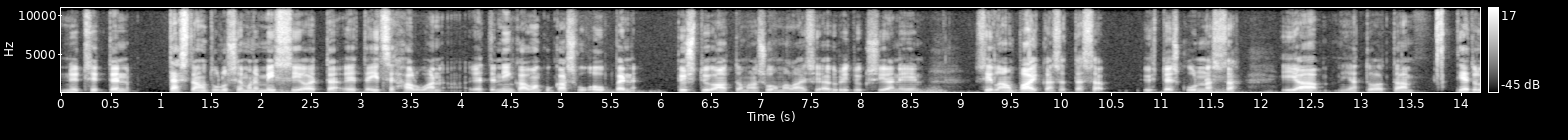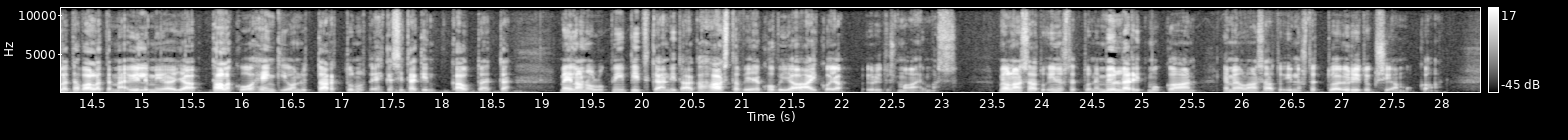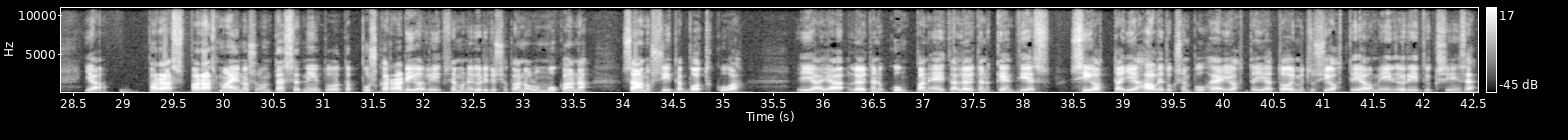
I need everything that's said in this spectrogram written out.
nyt sitten tästä on tullut semmoinen missio, että, että itse haluan, että niin kauan kuin Kasvu Open pystyy auttamaan suomalaisia yrityksiä, niin sillä on paikkansa tässä yhteiskunnassa. Ja, ja tuota, tietyllä tavalla tämä ilmiö ja talkoo henki on nyt tarttunut ehkä sitäkin kautta, että meillä on ollut niin pitkään niitä aika haastavia ja kovia aikoja yritysmaailmassa. Me ollaan saatu innostettua ne myllärit mukaan ja me ollaan saatu innostettua yrityksiä mukaan. Ja paras, paras mainos on tässä niin tuota Puska Radio, eli semmoinen yritys, joka on ollut mukana, saanut siitä potkua ja, ja löytänyt kumppaneita, löytänyt kenties sijoittajia, hallituksen puheenjohtajia, toimitusjohtajia omiin yrityksiinsä,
